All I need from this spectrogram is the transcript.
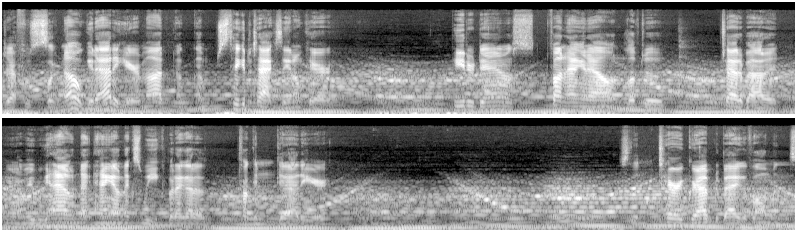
Jeff was just like, "No, get out of here. I'm not. I'm just taking a taxi. I don't care." Peter, Dan, it was fun hanging out. I'd love to chat about it. You know, maybe we can have, hang out next week, but I gotta fucking get out of here. So then Terry grabbed a bag of almonds,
